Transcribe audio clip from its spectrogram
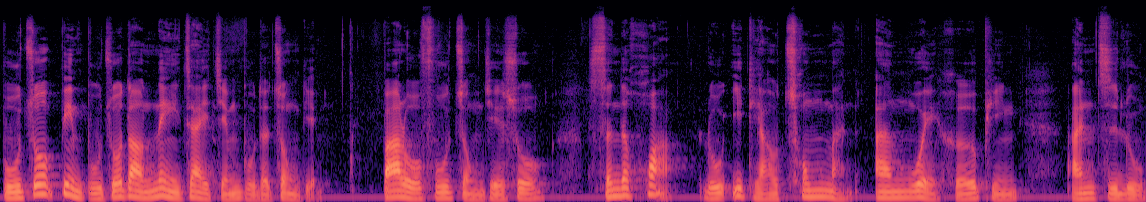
捕捉并捕捉到内在简朴的重点。巴罗夫总结说：“神的话如一条充满安慰、和平、安之路，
